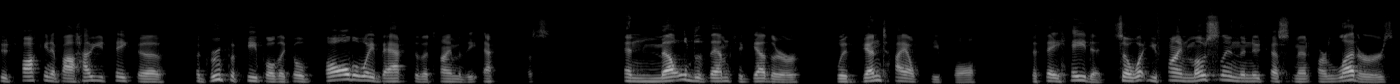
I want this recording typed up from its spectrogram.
to talking about how you take a, a group of people that go all the way back to the time of the Exodus and meld them together with Gentile people that they hated. So, what you find mostly in the New Testament are letters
